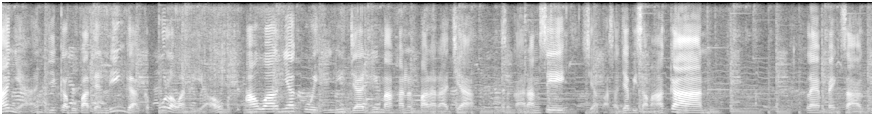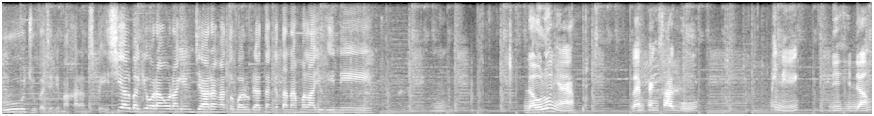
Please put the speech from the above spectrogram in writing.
Katanya di Kabupaten Lingga, Kepulauan Riau, awalnya kue ini jadi makanan para raja. Sekarang sih siapa saja bisa makan. Lempeng sagu juga jadi makanan spesial bagi orang-orang yang jarang atau baru datang ke tanah Melayu ini. Hmm. Dahulunya lempeng sagu ini dihidang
